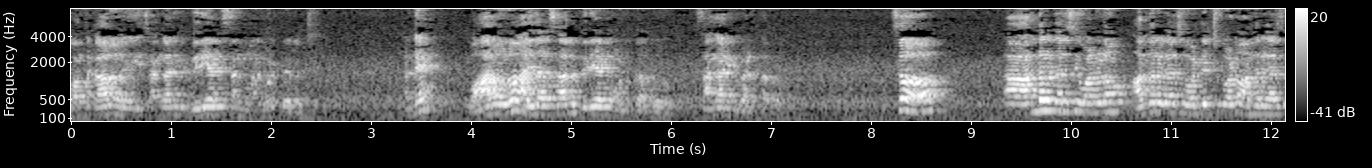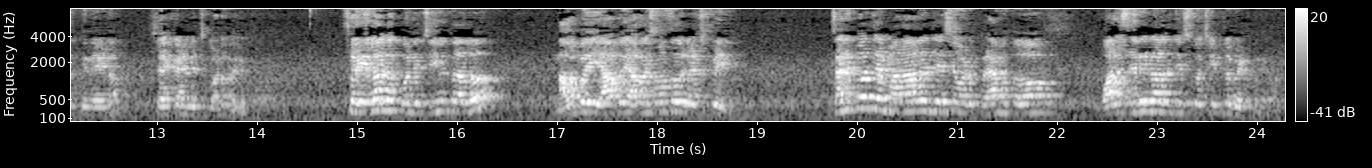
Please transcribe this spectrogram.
కొంతకాలం ఈ సంఘానికి బిర్యానీ సంఘం అని కూడా పేరు వచ్చింది. అంటే వారంలో ఐదారు సార్లు బిర్యానీ వండుతారు సంఘానికి పెడతారు. సో అందరూ కలిసి వండడం అందరూ కలిసి వడ్డించుకోవడం అందరూ కలిసి తినేయడం షేక్ హ్యాండ్ ఇచ్చుకోవడం వెళ్ళిపోవడం. సో ఇలాగ కొన్ని జీవితాలు నలభై యాభై అరవై సంవత్సరాలు గడిచిపోయింది. చనిపోతే మా నాన్న చేసేవాడు? ప్రేమతో వాళ్ళ శరీరాలు తీసుకొచ్చి ఇంట్లో పెట్టుకునేవాడు.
